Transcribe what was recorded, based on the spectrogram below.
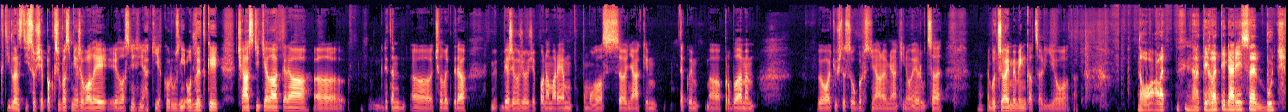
k téhle soše pak třeba směřovaly i vlastně nějaký jako různý odlitky části těla, která, uh, kdy ten uh, člověk teda věřil, že, že pana Marie mu pomohla s nějakým takovým problémem. Jo, ať už to jsou prostě, já nevím, nějaký nohy, ruce, nebo třeba i miminka celý, jo, a tak. No, ale tyhle ty dary se buď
